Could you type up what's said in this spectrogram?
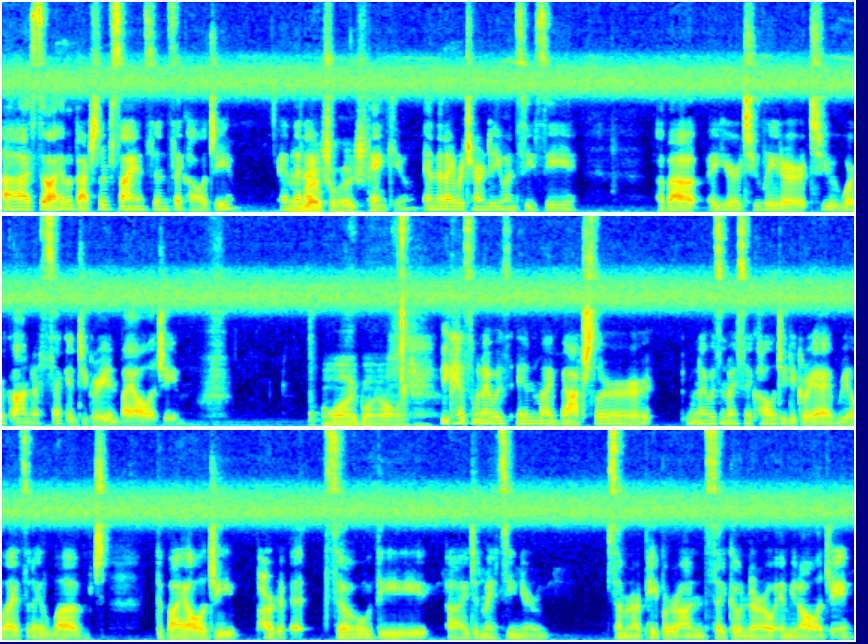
Uh, so I have a bachelor of science in psychology, and then I Congratulations. thank you. And then I returned to UNCC about a year or two later to work on a second degree in biology. Why biology? because when I was in my bachelor, when I was in my psychology degree, I realized that I loved the biology part of it. So the I did my senior seminar paper on psychoneuroimmunology.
